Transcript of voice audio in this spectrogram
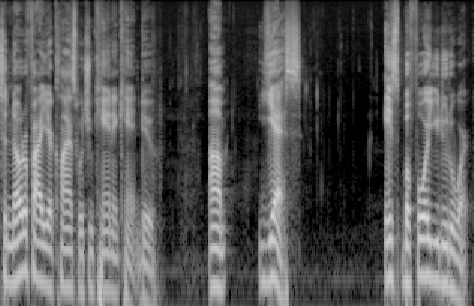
to notify your clients what you can and can't do? Um, yes. It's before you do the work.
